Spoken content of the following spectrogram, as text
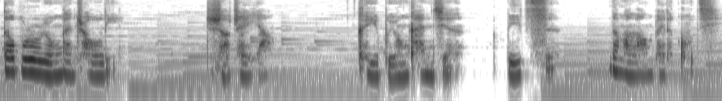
倒不如勇敢抽离。至少这样，可以不用看见彼此那么狼狈的哭泣。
